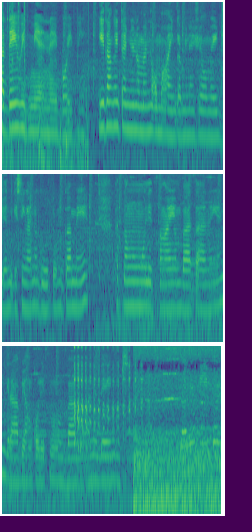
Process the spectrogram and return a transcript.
A day with me and my boy P. Kitang-kita nyo naman na kumakain kami ng siomay dyan kasi nga nagutom kami. At nangungulit pa nga yung bata na yan. Grabe ang kulit mo magbago ka na Dennis. Daming people.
